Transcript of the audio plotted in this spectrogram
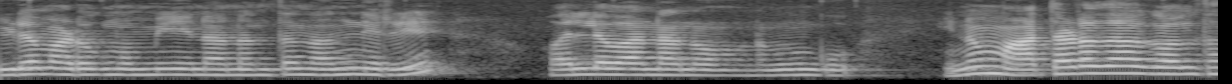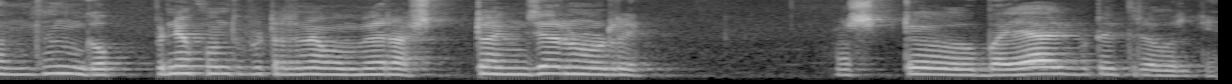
ವಿಡಿಯೋ ಮಾಡೋಗಿ ಮಮ್ಮಿ ನಾನು ಅಂತ ರೀ ಅಲ್ಲವ ನಾನು, ನಮಗೂ. ಇನ್ನೂ ಮಾತಾಡೋದಾಗಲ್ತಂತಂದು ಗಪ್ಪನೆ ಕುಂತ್ಬಿಟ್ರಿ ನಮ್ಮ ಮಮ್ಮಿಯವ್ರು ಅಷ್ಟು ಅಂಜಾರ ನೋಡ್ರಿ. ಅಷ್ಟು ಭಯ ಆಗಿಬಿಟ್ಟೈತ್ರಿ ಅವ್ರಿಗೆ.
